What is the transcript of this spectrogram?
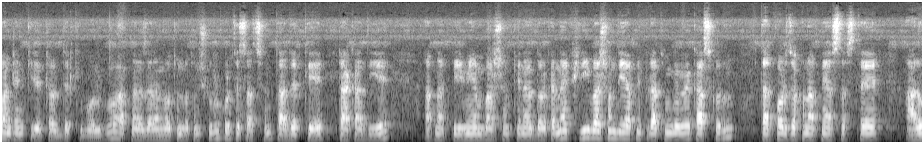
কন্টেন্ট ক্রিয়েটরদেরকে বলব, আপনারা যারা নতুন নতুন শুরু করতে চাচ্ছেন, তাদেরকে টাকা দিয়ে আপনার প্রিমিয়াম ভার্সন কেনার দরকার নাই। ফ্রি ভার্সন দিয়ে আপনি প্রাথমিকভাবে কাজ করুন। তারপর যখন আপনি আস্তে আস্তে আরও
